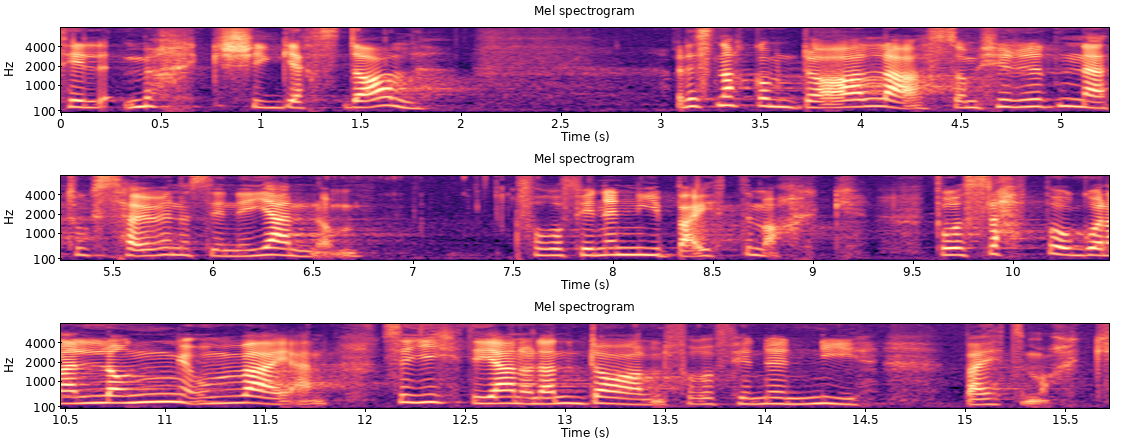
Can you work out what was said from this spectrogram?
til mørkskyggers dal. Og Det er snakk om daler som hyrdene tok sauene sine gjennom for å finne en ny beitemark. For å slippe å gå den lange omveien så gikk de gjennom denne dalen for å finne en ny beitemark.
